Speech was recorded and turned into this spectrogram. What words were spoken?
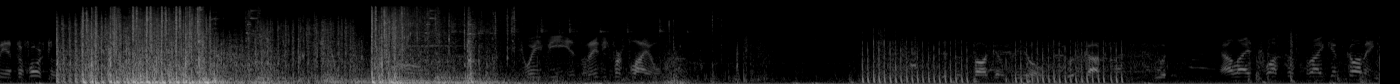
enemy at the fortress. UAV is ready for flyover. This is Falcon 3-0. Good copy. Allied cluster strike incoming.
